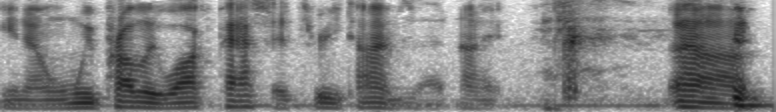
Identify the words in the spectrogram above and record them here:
you know, and we probably walked past it three times that night. um,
